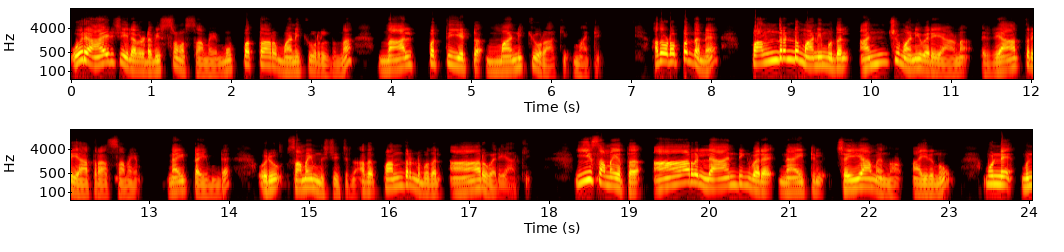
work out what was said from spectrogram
ഒരാഴ്ചയിൽ അവരുടെ വിശ്രമ സമയം മുപ്പത്താറ് മണിക്കൂറിൽ നിന്ന് നാൽപ്പത്തിയെട്ട് മണിക്കൂറാക്കി മാറ്റി. അതോടൊപ്പം തന്നെ പന്ത്രണ്ട് മണി മുതൽ അഞ്ച് മണി വരെയാണ് രാത്രി യാത്രാ സമയം നൈറ്റ് ടൈമിന്റെ ഒരു സമയം നിശ്ചയിച്ചിരുന്നത്. അത് പന്ത്രണ്ട് മുതൽ ആറ് വരെയാക്കി. ഈ സമയത്ത് ആറ് ലാൻഡിംഗ് വരെ നൈറ്റിൽ ചെയ്യാമെന്ന് ആയിരുന്നു മുന്നേ മുൻ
